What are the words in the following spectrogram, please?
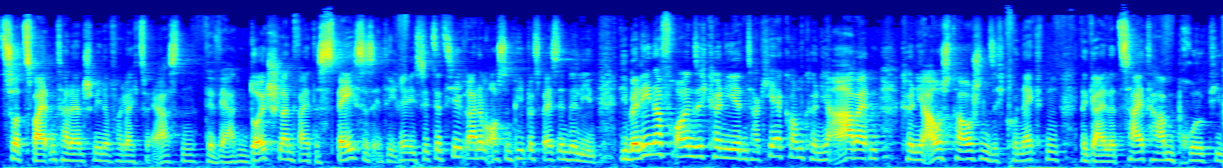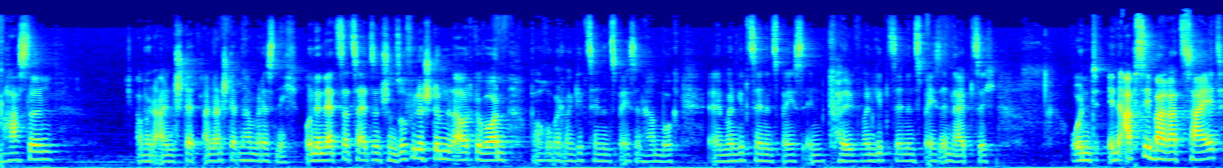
zur zweiten Talentschmiede im Vergleich zur ersten. Wir werden deutschlandweite Spaces integrieren. Ich sitze jetzt hier gerade im Awesome People Space in Berlin. Die Berliner freuen sich, können jeden Tag herkommen, können hier arbeiten, können hier austauschen, sich connecten, eine geile Zeit haben, produktiv hasseln. Aber in allen Städt anderen Städten haben wir das nicht. Und in letzter Zeit sind schon so viele Stimmen laut geworden. Boah, Robert, wann gibt es denn einen Space in Hamburg? Äh, wann gibt es denn einen Space in Köln? Wann gibt es denn einen Space in Leipzig? Und in absehbarer Zeit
